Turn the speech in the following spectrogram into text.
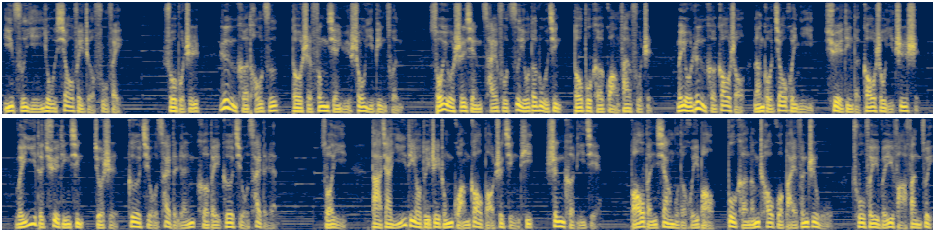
以此引诱消费者付费。殊不知，任何投资都是风险与收益并存，所有实现财富自由的路径都不可广泛复制。没有任何高手能够教会你确定的高收益知识，唯一的确定性就是割韭菜的人和被割韭菜的人。所以。大家一定要对这种广告保持警惕，深刻理解，保本项目的回报不可能超过百分之五，除非违法犯罪。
